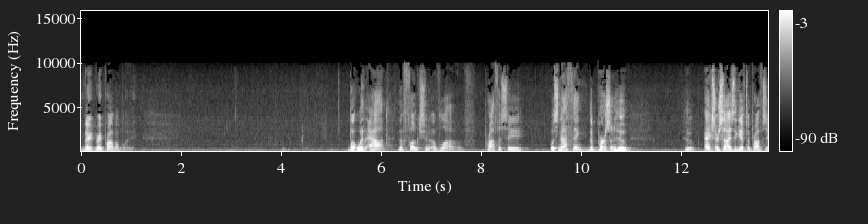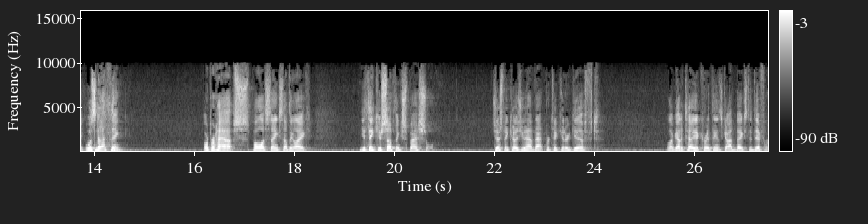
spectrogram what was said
Very, very probably. But without the function of love, prophecy was nothing. The person who, who exercised the gift of prophecy was nothing. Or perhaps Paul is saying something like, You think you're something special just because you have that particular gift. Well, I've got to tell you, Corinthians, God begs to differ.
